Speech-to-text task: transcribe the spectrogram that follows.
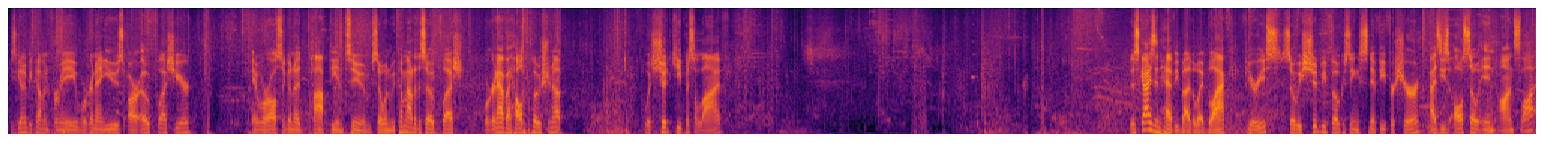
He's going to be coming for me. We're going to use our Oak Flesh here, and we're also going to pop the Entomb. So when we come out of this Oak Flesh, we're going to have a health potion up, which should keep us alive. This guy's in heavy, by the way, Black Furies, so we should be focusing Sniffy for sure, as he's also in Onslaught.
